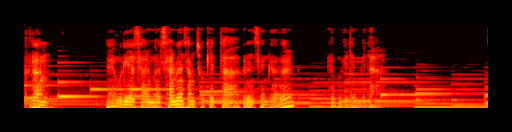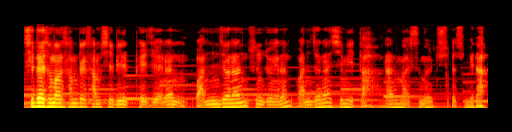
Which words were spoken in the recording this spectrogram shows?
그런 예, 우리의 삶을 살면 참 좋겠다 그런 생각을 해보게 됩니다. 시대소망 331페이지에는 완전한 순종에는 완전한 심이 있다 라는 말씀을 주셨습니다.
